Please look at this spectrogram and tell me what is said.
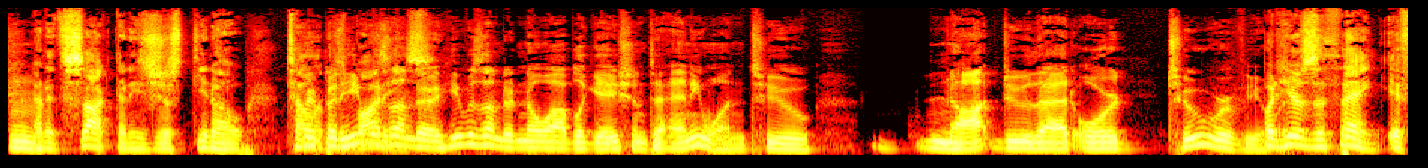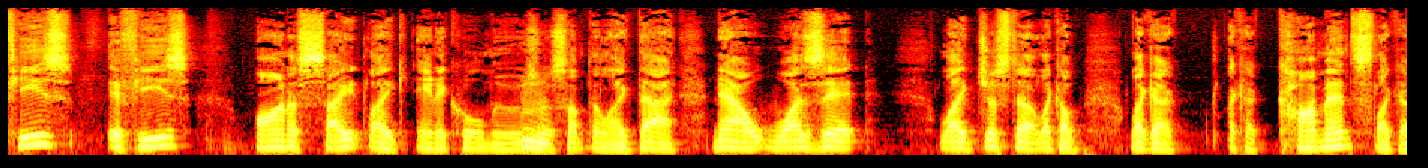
and it sucked, and he's just you know telling. Right, but he buddies. was under he was under no obligation to anyone to not do that or to review. But it. here's the thing: if he's if he's on a site like Ain't It Cool News Hmm. or something like that, now was it like just a like a like a like a comments like a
